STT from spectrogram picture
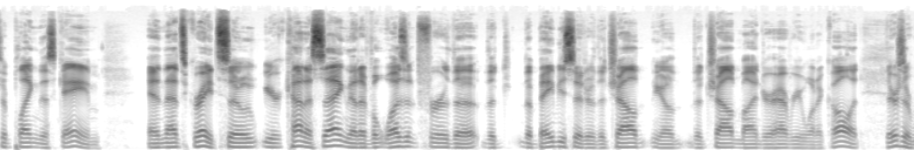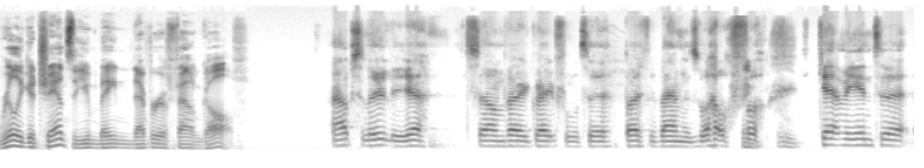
to playing this game and that's great. So you're kind of saying that if it wasn't for the the the babysitter, the child, you know, the child minder, however you want to call it, there's a really good chance that you may never have found golf. Absolutely, yeah. So I'm very grateful to both of them as well for getting me into it.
